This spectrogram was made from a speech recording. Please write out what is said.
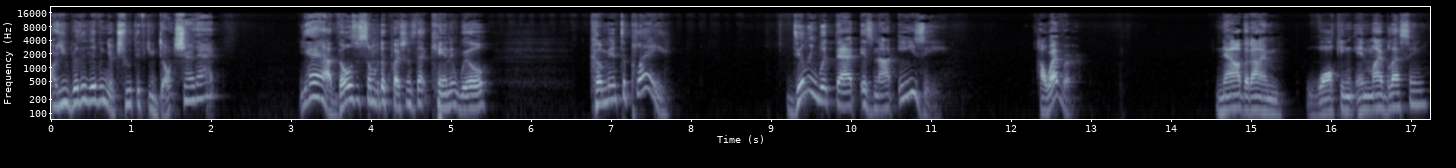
Are you really living your truth if you don't share that? Yeah, those are some of the questions that can and will come into play. Dealing with that is not easy. However, now that I'm walking in my blessing,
